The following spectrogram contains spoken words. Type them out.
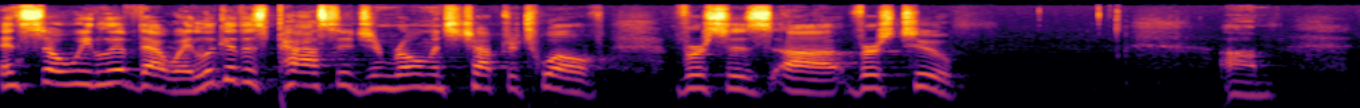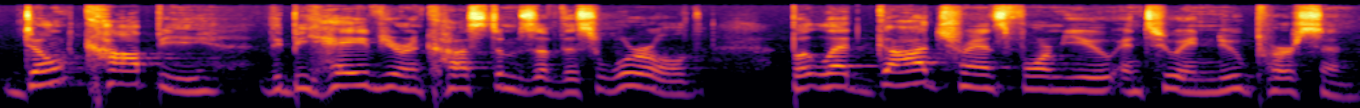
And so we live that way. Look at this passage in Romans chapter 12, verses, uh, verse 2. Um, Don't copy the behavior and customs of this world, but let God transform you into a new person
